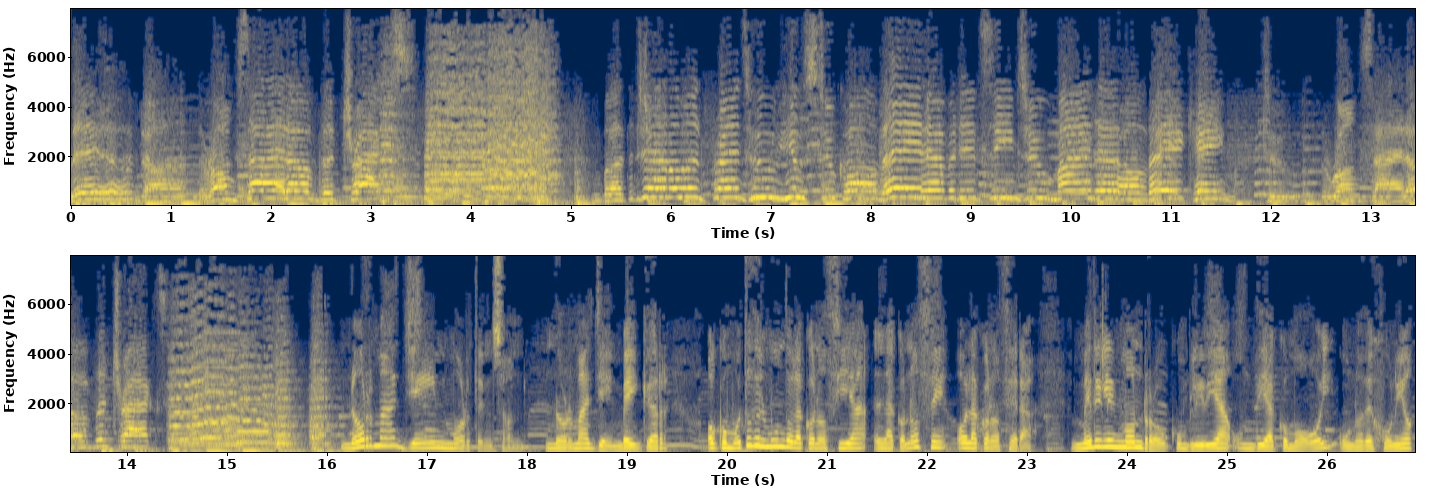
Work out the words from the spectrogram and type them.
lived on the wrong side of the tracks. Gentlemen friends who used to call, they never did seem to mind at all. They came to the wrong side of the tracks. Norma Jane Mortenson, Norma Jane Baker, o como todo el mundo la conocía, la conoce o la conocerá. Marilyn Monroe cumpliría un día como hoy, 1 de junio,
